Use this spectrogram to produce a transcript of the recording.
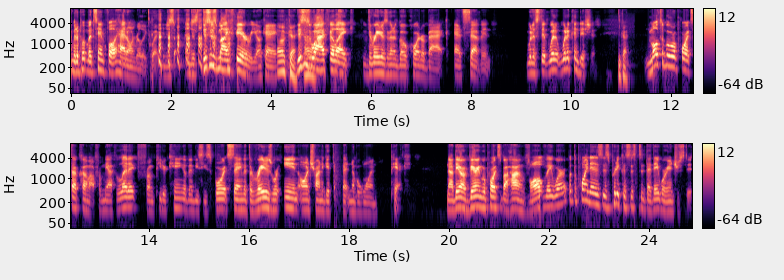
I'm gonna put my tinfoil hat on really quick. And just, and just this is my theory, okay? Okay. This is why I feel like the Raiders are going to go quarterback at seven with a with a, with a condition. Okay. Multiple reports have come out from the Athletic, from Peter King of NBC Sports, saying that the Raiders were in on trying to get that, that number one pick. Now there are varying reports about how involved they were, but the point is, is pretty consistent that they were interested.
